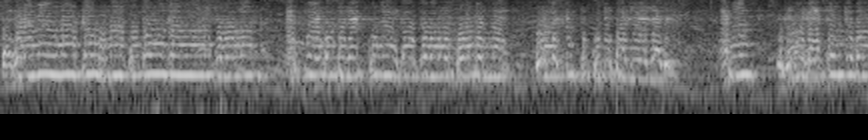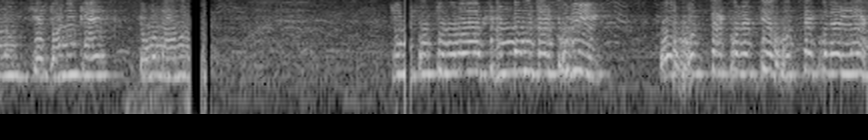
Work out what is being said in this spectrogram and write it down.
তখন আমি ওনার কাল ওনার কথা বললাম এই কথাটা এক্ষুনি কাউকে ভালো বলবেন না বললে কিন্তু খুনি পালিয়ে যাবে। আমি রাজনকে বললাম, সে জনিকে তো বললে আমার ঠান্ডা মাথার খুবই। ও হত্যা করেছে, হত্যা করে লাশ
